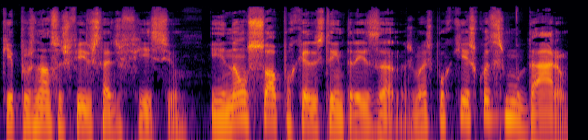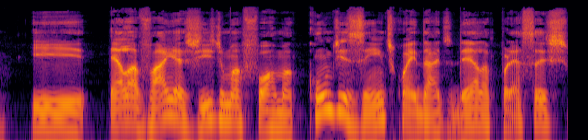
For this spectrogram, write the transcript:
que para os nossos filhos está difícil. E não só porque eles têm três anos, mas porque as coisas mudaram. E ela vai agir de uma forma condizente com a idade dela para essas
